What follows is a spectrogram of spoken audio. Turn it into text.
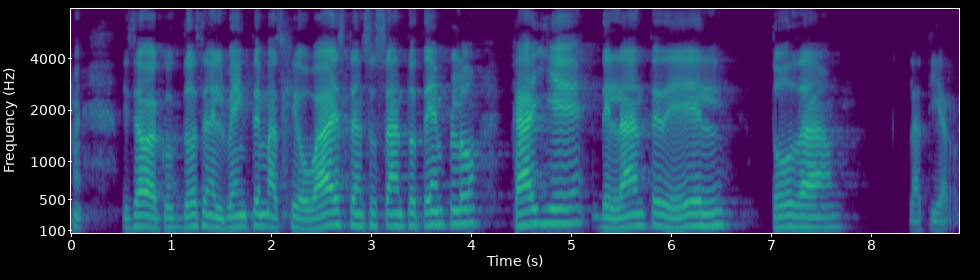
Dice Habacuc 2 en el 20, más Jehová está en su santo templo, calle delante de él toda la tierra.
